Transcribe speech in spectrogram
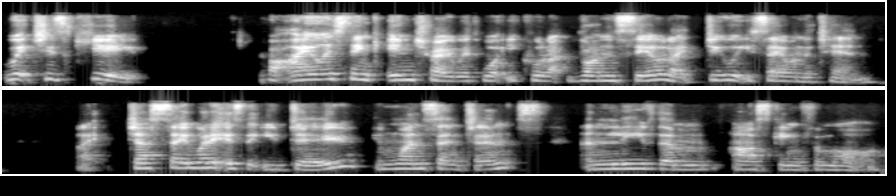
which is cute. But i always think intro with what you call like Ronseal like do what you say on the tin like just say what it is that you do in one sentence and leave them asking for more.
